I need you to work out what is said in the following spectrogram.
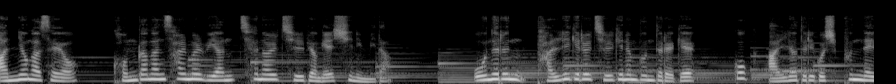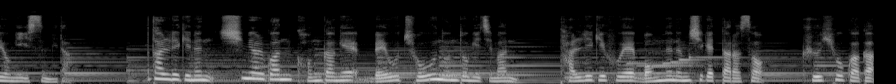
안녕하세요. 건강한 삶을 위한 채널 질병의 신입니다. 오늘은 달리기를 즐기는 분들에게 꼭 알려드리고 싶은 내용이 있습니다. 달리기는 심혈관 건강에 매우 좋은 운동이지만 달리기 후에 먹는 음식에 따라서 그 효과가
